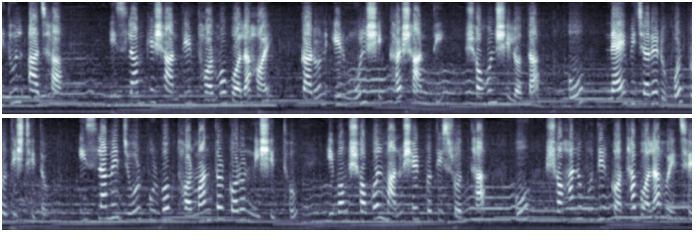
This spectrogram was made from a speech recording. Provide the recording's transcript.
ঈদুল আজহা ইসলামকে শান্তির ধর্ম বলা হয় কারণ এর মূল শিক্ষা শান্তি, সহনশীলতা ও ন্যায় বিচারের উপর প্রতিষ্ঠিত। ইসলামে জোরপূর্বক ধর্মান্তরকরণ নিষিদ্ধ এবং সকল মানুষের প্রতি শ্রদ্ধা ও সহানুভূতির কথা বলা হয়েছে।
